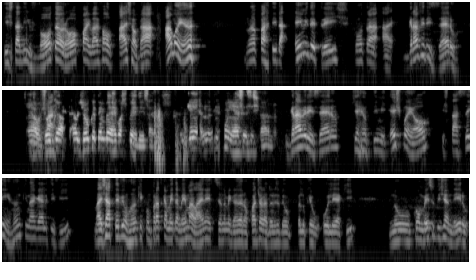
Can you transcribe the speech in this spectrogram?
que está de volta à Europa e vai voltar a jogar amanhã numa partida MD3 contra a Gravity Zero é, o jogo, que, é o jogo que tem BR gosta de perder, sabe? Ninguém não conhece esses caras, mano. Gravity Zero, que é um time espanhol, está sem ranking na HLTV, mas já teve um ranking com praticamente a mesma line. Se eu não me engano, eram quatro jogadores, deu, pelo que eu olhei aqui, no começo de janeiro,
